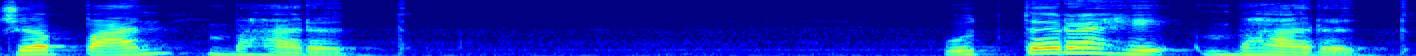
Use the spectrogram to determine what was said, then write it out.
जपान भारत. उत्तर आहे भारत.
